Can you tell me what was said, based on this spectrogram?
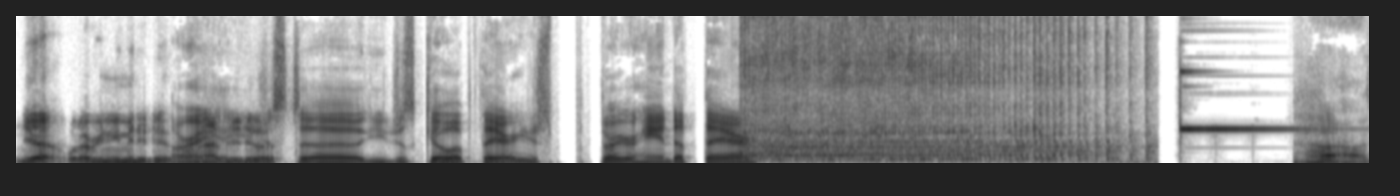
Yeah, whatever you need me to do. All I'm happy yeah, to you do just uh, you just go up there, you just throw your hand up there. Ah,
